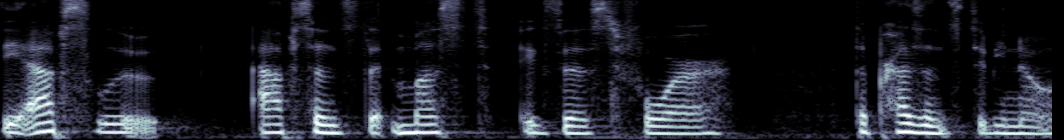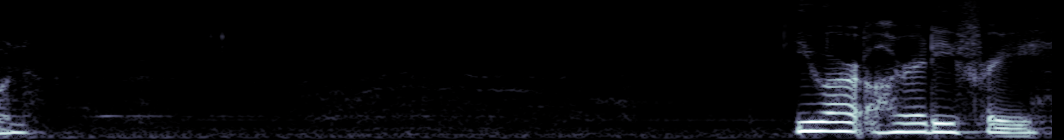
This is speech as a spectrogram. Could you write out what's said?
The absolute absence that must exist for the presence to be known. You are already free.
